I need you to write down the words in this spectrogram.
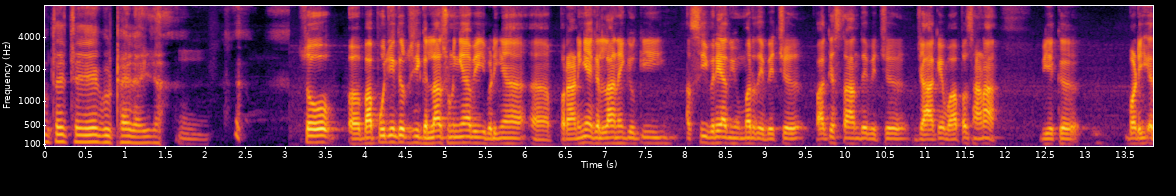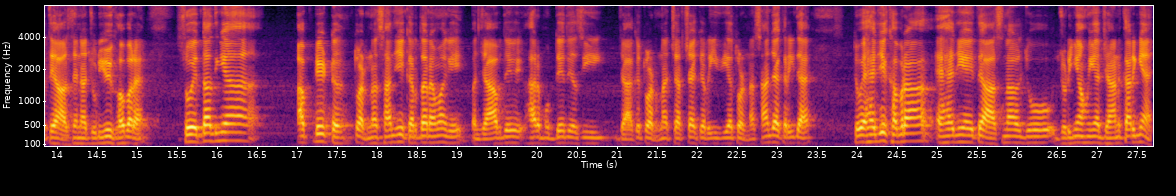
ਹੁਣ ਤਾਂ ਇੱਥੇ ਇਹ ਗੁੱਠਾ ਹੀ ਲਾਈਦਾ ਸੋ ਅ, ਬਾਪੂ ਜੀ ਤੇ ਤੁਸੀਂ ਗੱਲਾਂ ਸੁਣੀਆਂ ਵੀ ਬੜੀਆਂ ਅ, ਪੁਰਾਣੀਆਂ ਗੱਲਾਂ ਨੇ ਕਿਉਂਕਿ 80 ਵਰਿਆਂ ਦੀ ਉਮਰ ਦੇ ਵਿੱਚ ਪਾਕਿਸਤਾਨ ਦੇ ਵਿੱਚ ਜਾ ਕੇ ਵਾਪਸ ਆਣਾ ਵੀ ਇੱਕ ਬੜੀ ਇਤਿਹਾਸ ਦੇ ਨਾਲ ਜੁੜੀ ਹੋਈ ਖਬਰ ਹੈ। ਸੋ ਇਦਾਂ ਦੀਆਂ ਅਪਡੇਟ ਤੁਹਾਡੇ ਨਾਲ ਸਾਂਝੀਆਂ ਕਰਦਾ ਰਵਾਂਗੇ। ਪੰਜਾਬ ਦੇ ਹਰ ਮੁੱਦੇ ਤੇ ਅਸੀਂ ਜਾ ਕੇ ਤੁਹਾਡੇ ਨਾਲ ਚਰਚਾ ਕਰੀਦੀ ਆ ਤੁਹਾਡੇ ਨਾਲ ਸਾਂਝਾ ਕਰੀਦਾ ਹੈ। ਤੇ ਇਹੋ ਜਿਹੀਆਂ ਖਬਰਾਂ, ਇਹੋ ਜਿਹੀਆਂ ਇਤਿਹਾਸ ਨਾਲ ਜੋ ਜੁੜੀਆਂ ਹੋਈਆਂ ਜਾਣਕਾਰੀਆਂ,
